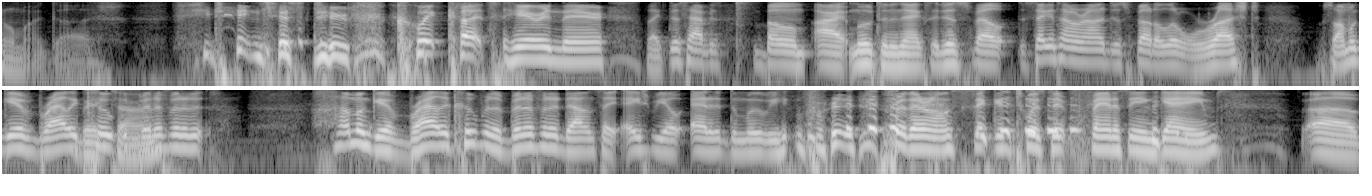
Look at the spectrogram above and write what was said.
Oh my gosh. He didn't just do quick cuts here and there. Like this happens, boom. All right, move to the next. It just felt the second time around it just felt a little rushed. So I'm gonna give Bradley Big Cooper the benefit of the I'm gonna give Bradley Cooper the benefit of the doubt and say HBO edited the movie for for their own sick and twisted fantasy and games. Uh,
